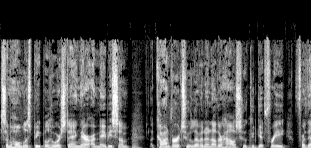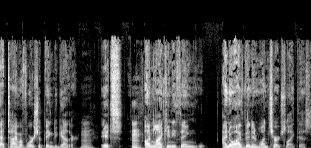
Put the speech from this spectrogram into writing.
some homeless people who are staying there, or maybe some hmm. converts who live in another house who could hmm. get free for that time of worshiping together. It's unlike anything. I know I've been in one church like this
